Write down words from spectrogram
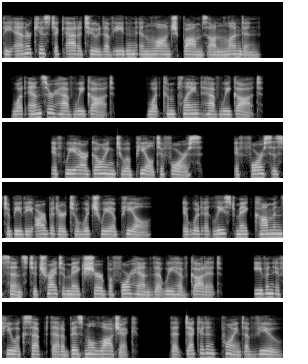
the anarchistic attitude of Eden and launch bombs on London, what answer have we got, what complaint have we got? If we are going to appeal to force, if force is to be the arbiter to which we appeal, it would at least make common sense to try to make sure beforehand that we have got it, even if you accept that abysmal logic, that decadent point of view,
